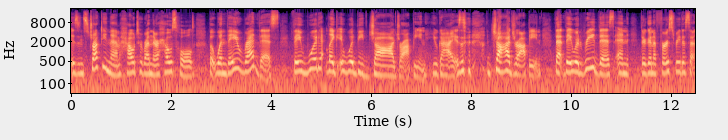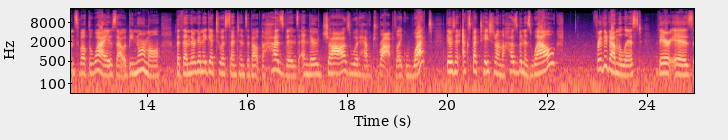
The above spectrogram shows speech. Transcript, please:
is instructing them how to run their household. But when they read this, they would like it would be jaw dropping, you guys, jaw dropping that they would read this and they're going to first read a sentence about the wives, that would be normal, but then they're going to get to a sentence about the husbands and their jaws would have dropped. Like, what? There's an expectation on the husband as well? Further down the list, there is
